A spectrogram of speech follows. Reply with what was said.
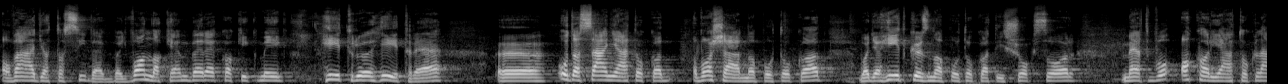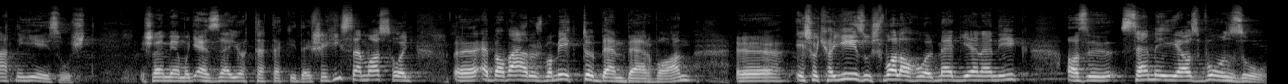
a vágyat a szívekbe, hogy vannak emberek, akik még hétről hétre ö, oda szálljátok a, vasárnapotokat, vagy a hétköznapotokat is sokszor, mert akarjátok látni Jézust. És remélem, hogy ezzel jöttetek ide. És én hiszem az, hogy ebbe a városban még több ember van, és hogyha Jézus valahol megjelenik, az ő személye az vonzó.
